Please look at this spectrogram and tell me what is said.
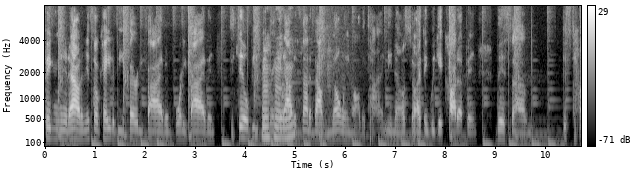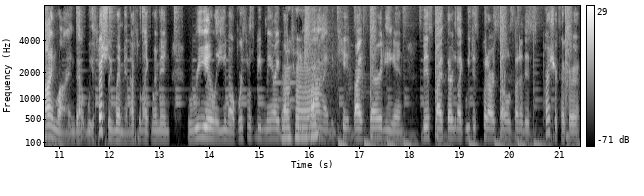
figuring it out, and it's okay to be 35 and 45 and still be figuring mm-hmm. it out. It's not about knowing all the time, you know. So I think we get caught up in this um, this timeline that we, especially women, I feel like women really, you know, we're supposed to be married by mm-hmm. 25 and kid by 30 and this by 30, like we just put ourselves under this pressure cooker,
